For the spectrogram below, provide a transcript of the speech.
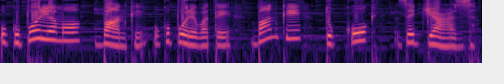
укупорюємо банки. Укупорювати банки to cook the jars.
